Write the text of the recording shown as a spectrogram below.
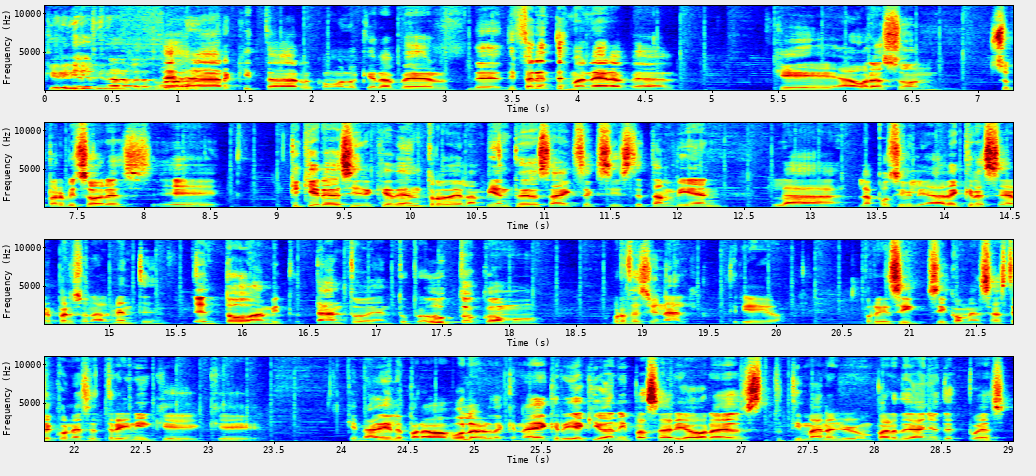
quería, tirar la toalla. Dejar, quitar, como lo quieras ver, de diferentes maneras, vean, que ahora son supervisores. Eh, ¿Qué quiere decir? Que dentro del ambiente de Sykes existe también la, la posibilidad de crecer personalmente en, en, todo ámbito, tanto en tu producto como profesional, diría yo. Porque si, si comenzaste con ese training que, que, que nadie le paraba bola, ¿verdad? Que nadie creía que iba a ni pasar y ahora es tu team manager un par de años después,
